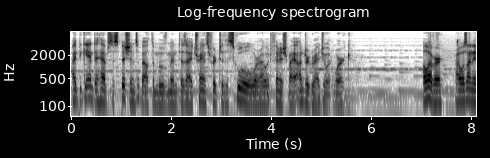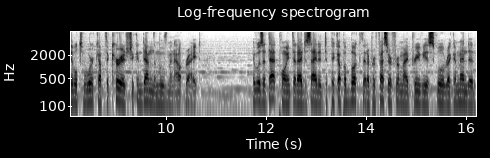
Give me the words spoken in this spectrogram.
I began to have suspicions about the movement as I transferred to the school where I would finish my undergraduate work. However, I was unable to work up the courage to condemn the movement outright. It was at that point that I decided to pick up a book that a professor from my previous school recommended,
